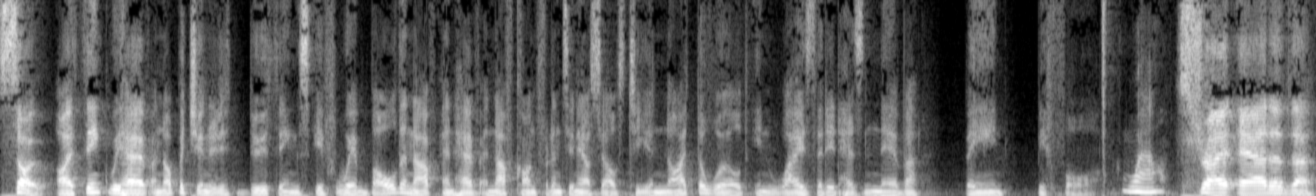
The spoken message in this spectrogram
So, I think we have an opportunity to do things if we're bold enough and have enough confidence in ourselves to unite the world in ways that it has never been before. Wow. Straight out of the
